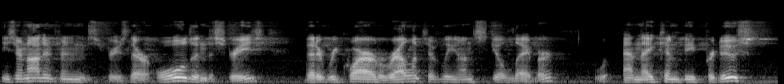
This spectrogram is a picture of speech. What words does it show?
These are not infant industries; they're old industries that it required relatively unskilled labor, and they can be produced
